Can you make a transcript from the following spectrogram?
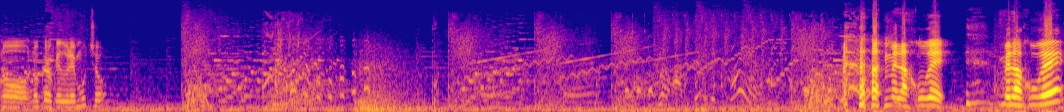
No, no creo que dure mucho Me la jugué. Me la jugué.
